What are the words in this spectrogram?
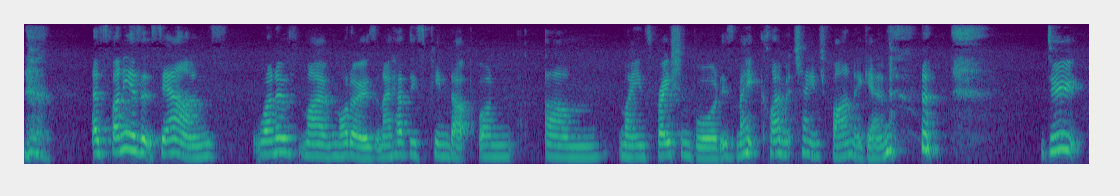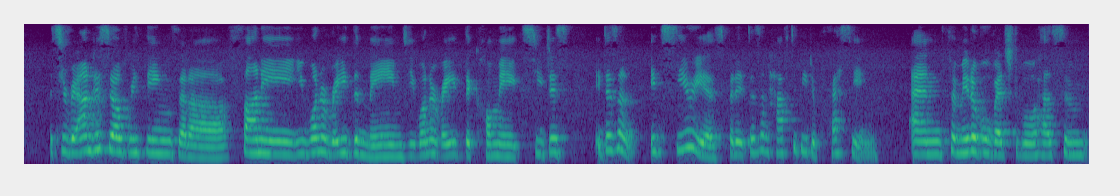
as funny as it sounds, one of my mottos, and I have this pinned up on um, my inspiration board, is make climate change fun again. Do surround yourself with things that are funny. You want to read the memes, you want to read the comics. You just, it doesn't, it's serious, but it doesn't have to be depressing. And Formidable Vegetable has some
